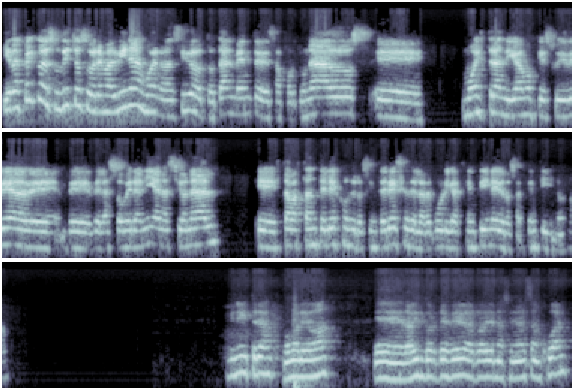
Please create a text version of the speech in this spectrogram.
Y respecto de sus dichos sobre Malvinas, bueno, han sido totalmente desafortunados, muestran, digamos, que su idea de, de la soberanía nacional está bastante lejos de los intereses de la República Argentina y de los argentinos, ¿no? Ministra, ¿cómo le va? Eh, David Cortés Vega, Radio Nacional San Juan,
